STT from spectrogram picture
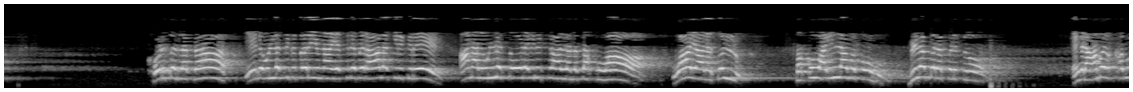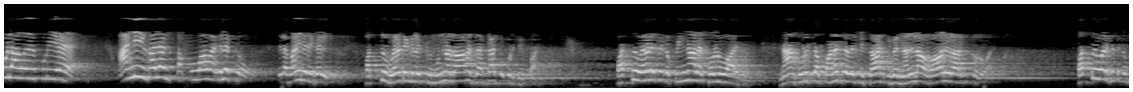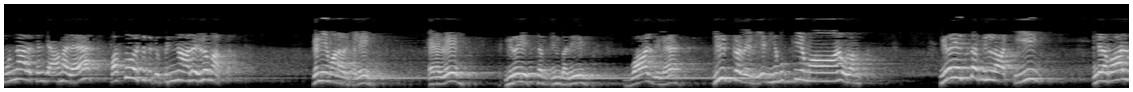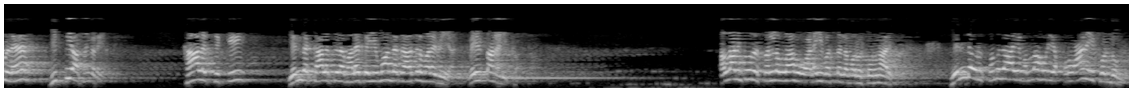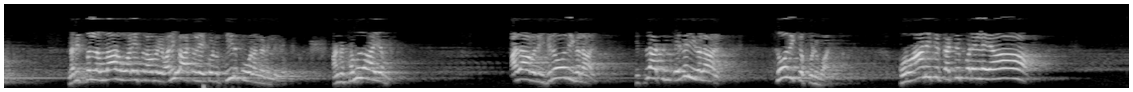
கொடுத்த ஜக்காத் ஏத உள்ளத்துக்கு தெரியும். நான் எத்தனை பேர் ஆளாக்கி இருக்கிறேன் ஆனா அது உள்ளத்தோட இருக்காது அந்த தக்குவா. வாயால சொல்லும் தக்குவா இல்லாம போகும். விளம்பரப்படுத்துறோம். எங்களை அமல் கபூலாவதற்குரிய அணிகலன் தக்குவாவை இழக்கிறோம். சில மனிதர்கள் பத்து வருடங்களுக்கு முன்னதாக ஜக்காத்து கொடுத்திருப்பார் பத்து வருடத்துக்கு பின்னால சொல்லுவார்கள். நான் கொடுத்த பணத்தை வச்சுதான் இவர் நல்லா வாழுறாருன்னு சொல்லுவார். பத்து வருஷத்துக்கு முன்னால செஞ்ச அமல பத்து வருஷத்துக்கு பின்னால இளமாக்க கண்ணியமானவர்களே எனவே இறையச்சம் என்பது வாழ்வில இருக்க வேண்டிய மிக முக்கியமான ஒரு அம்சம். இறையச்சம் இல்லாட்டி எங்கிற வாழ்வுல வித்தியாசம் கிடையாது. காலத்துக்கு எந்த காலத்துல மழை பெய்யுமோ அந்த காலத்துல மழை பெய்யாது. வெயில் தான் அடிக்கும். அல்லாவின் தூதர் செல்லவாக அலை வசல்லம் அவர் சொன்னார் எந்த ஒரு சமுதாயம் அல்லாஹுடைய குரானை கொண்டும் நபி சொல்லாஹு அவருடைய வழிகாட்டலை கொண்டு தீர்ப்பு வழங்கவில்லையோ அந்த சமுதாயம் அதாவது விரோதிகளால் இஸ்லாத்தின் எதிரிகளால் சோதிக்கப்படுவார் குர்ஆனுக்கு கட்டுப்படலையா?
